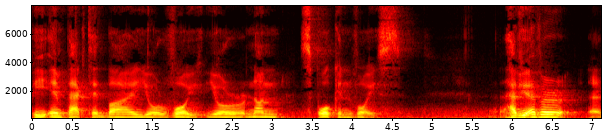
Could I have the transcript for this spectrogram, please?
be impacted by your voice, your non spoken voice? Have you ever uh,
